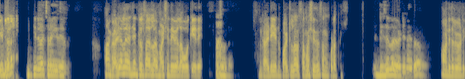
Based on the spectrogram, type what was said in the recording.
ಏನ್ ಸರ್ ಇಂಜಿನ್ ಎಲ್ಲ ಚೆನ್ನಾಗಿದೆ ಹಾ ಗಾಡಿ ಎಲ್ಲ ಏನ್ ಕೆಲಸ ಎಲ್ಲ ಮಾಡಿಸಿದ್ದೇವೆ ಎಲ್ಲ ಓಕೆ ಇದೆ ಹೌದಾ ಗಾಡಿ ಏನು ಪಾರ್ಟ್ ಇಲ್ಲ ಸಮಸ್ಯೆ ಇದೆ ಸಮ ಕೊಡತ್ತೆ ಡೀಸೆಲ್ ಗಾಡಿನ ಇದು ಹಾ ಡೀಸೆಲ್ ಗಾಡಿ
